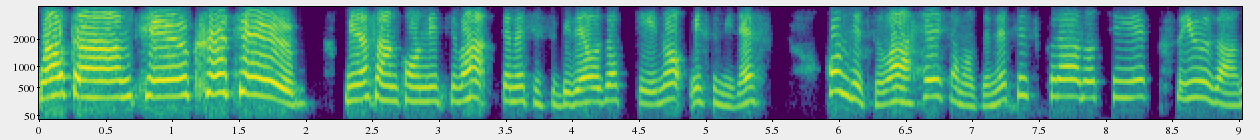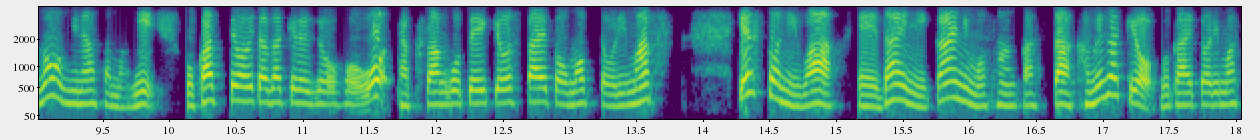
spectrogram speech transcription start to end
Welcome to CrewTube! 皆さん、こんにちは。ジェネシスビデオジョッキーのミスミです。本日は弊社のジェネシスクラウド CX ユーザーの皆様にご活用いただける情報をたくさんご提供したいと思っております。ゲストには、え第2回にも参加した亀崎を迎えております。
